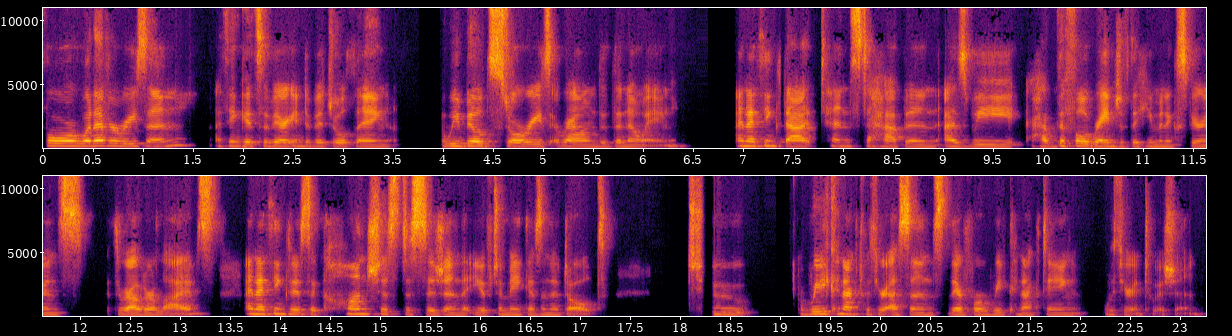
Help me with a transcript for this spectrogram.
for whatever reason I think it's a very individual thing. We build stories around the knowing. And I think that tends to happen as we have the full range of the human experience throughout our lives. And I think it's a conscious decision that you have to make as an adult to reconnect with your essence, therefore, reconnecting with your intuition.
